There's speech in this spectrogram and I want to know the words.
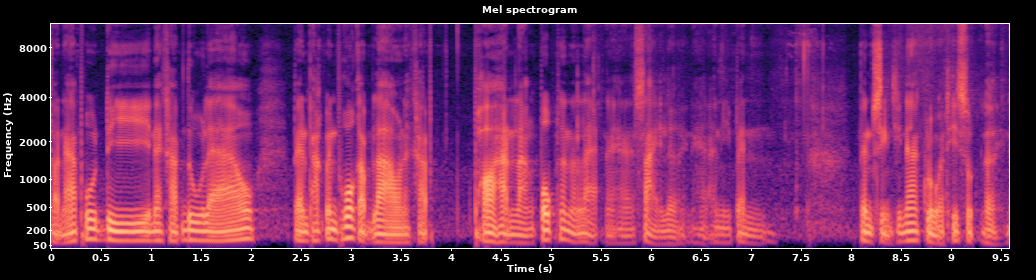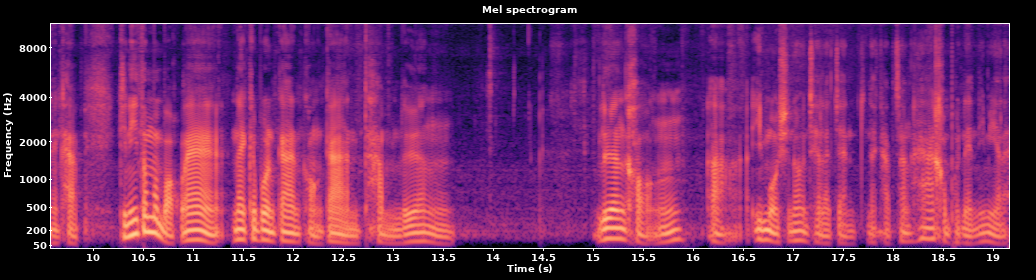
ต่อหน้าพูดดีนะครับดูแล้วเป็นพักเป็นพวกกับเรานะครับพอหันหลังปุ๊บเท่านั้นแหละนะฮะใส่เลยนะฮะอันนี้เป็นเป็นสิ่งที่น่ากลัวที่สุดเลยนะครับ ทีนี้ต้องมาบอกว่าในกระบวนการของการทำเรื่อง เรื่องของ emotional intelligence นะครับทั้ง 5 component นี่มีอะไร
